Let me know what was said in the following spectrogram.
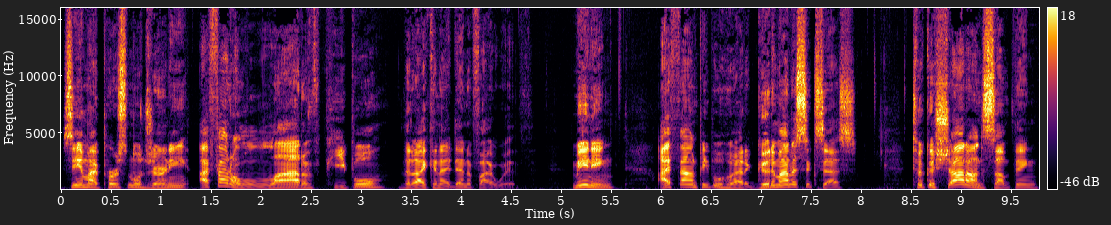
See, in my personal journey, I found a lot of people that I can identify with. Meaning, I found people who had a good amount of success, took a shot on something,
